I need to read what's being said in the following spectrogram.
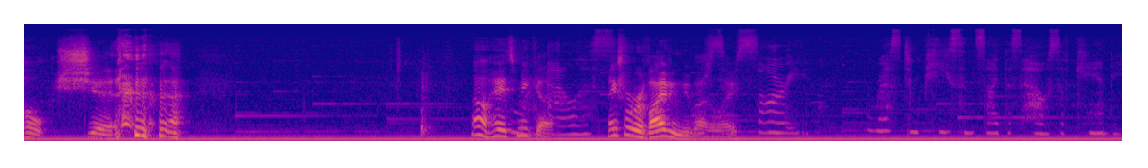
Holy shit. oh, hey, it's Mika. Thanks for reviving me, by the way. So sorry. Rest in peace inside this house of candy.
